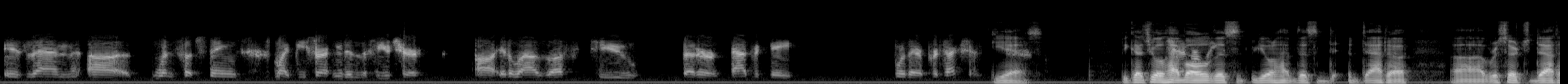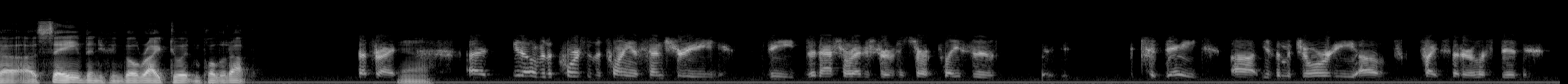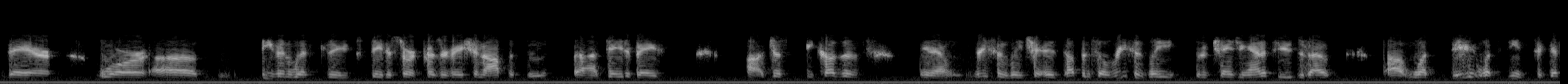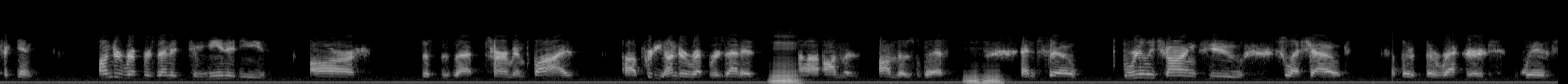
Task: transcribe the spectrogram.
is then uh, when such things might be threatened in the future, uh, it allows us to better advocate for their protection. Yes. Because you'll have all this, you'll have this d- data, uh, research data uh, saved, and you can go right to it and pull it up. That's right. Yeah. Uh, you know, over the course of the 20th century, the, the National Register of Historic Places, to date, uh, is the majority of sites that are listed there or uh, even with the State Historic Preservation Office's uh, database, uh, just because of you know recently up until recently sort of changing attitudes about uh, what what's deemed significant. Underrepresented communities are, just as that term implies, uh, pretty underrepresented Mm. uh, on those on those lists. Mm-hmm. And so, really trying to flesh out the, the record with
